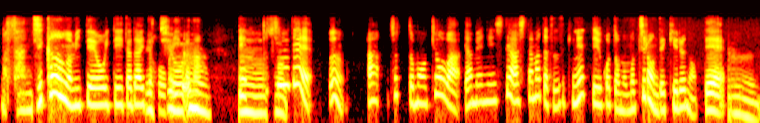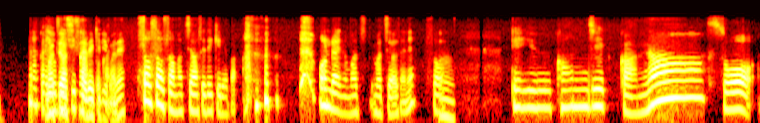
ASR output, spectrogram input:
まあ、3時間は見ておいていただいた方がいいかな。うん。で、うん途中で、う。ん、あちょっともう今日はやめにして明日また続きねっていうことももちろんできるのでうん。なんか予備時間とか、ね、きればね。そうそうそう待ち合わせできれば。オンラインの待ち待ち合わせね。そう、っうん。ていう感じかな。そう。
